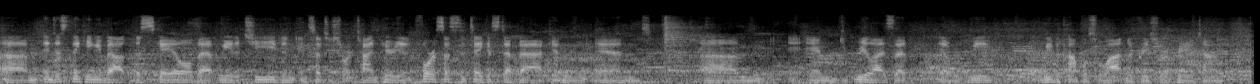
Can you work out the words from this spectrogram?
um, and just thinking about the scale that we had achieved in, in such a short time period forced us to take a step back and, and, um, and realize that you know, we, we've accomplished a lot in a pretty short period of time.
